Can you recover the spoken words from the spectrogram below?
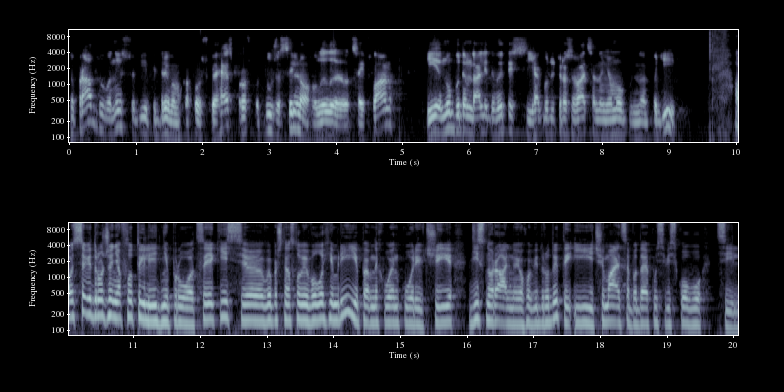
до правду вони собі підривом Каховської ГЕС просто дуже сильно оголили цей фланг. І ну будемо далі дивитись, як будуть розвиватися на ньому події. А ось це відродження флотилії Дніпро. Це якісь, е, вибачте на слові, вологі мрії певних воєнкорів, чи дійсно реально його відродити, і чи має це бодай якусь військову ціль?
